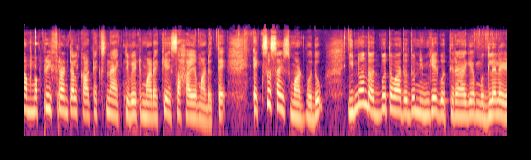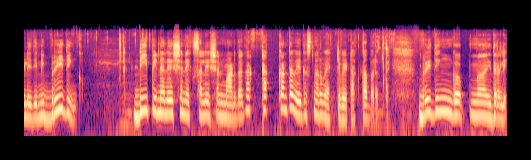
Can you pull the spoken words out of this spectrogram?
ನಮ್ಮ ಪ್ರಿಫ್ರಂಟಲ್ ಕಾರ್ಟೆಕ್ಸ್ನ ಆ್ಯಕ್ಟಿವೇಟ್ ಮಾಡೋಕ್ಕೆ ಸಹಾಯ ಮಾಡುತ್ತೆ. ಎಕ್ಸಸೈಸ್ ಮಾಡ್ಬೋದು. ಇನ್ನೊಂದು ಅದ್ಭುತವಾದದ್ದು ನಿಮಗೆ ಗೊತ್ತಿರೋ ಹಾಗೆ ಮೊದಲೆಲ್ಲ ಹೇಳಿದ್ದೀನಿ ಬ್ರೀದಿಂಗ್. ಡೀಪ್ ಇನಲೇಷನ್, ಎಕ್ಸಲೇಷನ್ ಮಾಡಿದಾಗ ಟಕ್ ಅಂತ ವೇಗಸ್ ನರ್ವ್ ಆ್ಯಕ್ಟಿವೇಟ್ ಆಗ್ತಾ ಬರುತ್ತೆ. ಬ್ರೀದಿಂಗ್ ಇದರಲ್ಲಿ.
